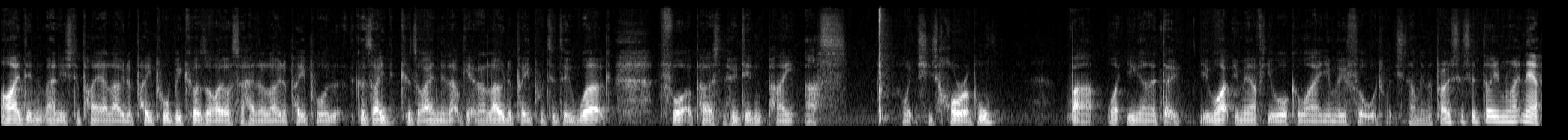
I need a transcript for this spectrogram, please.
I didn't manage to pay a load of people because I also had a load of people because I because I ended up getting a load of people to do work for a person who didn't pay us, which is horrible. But what you're going to do? You wipe your mouth, you walk away, and you move forward, which is I'm in the process of doing right now.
